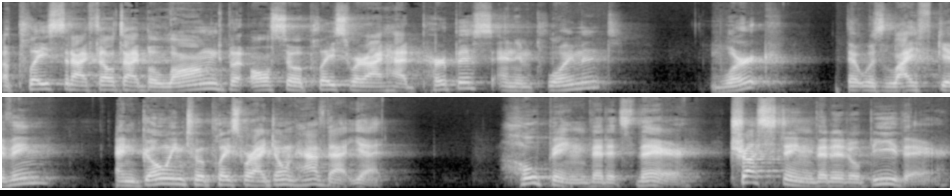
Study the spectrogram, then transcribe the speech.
a place that I felt I belonged, but also a place where I had purpose and employment, work, that was life giving and going to a place where I don't have that yet, hoping that it's there, trusting that it'll be there.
